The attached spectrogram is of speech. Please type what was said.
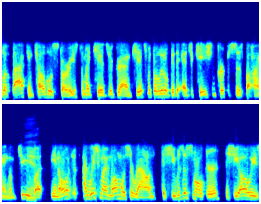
look back and tell those stories to my kids or grandkids with a little bit of education purposes behind them too. Yeah. But you know, I wish my mom was around because she was a smoker and she always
